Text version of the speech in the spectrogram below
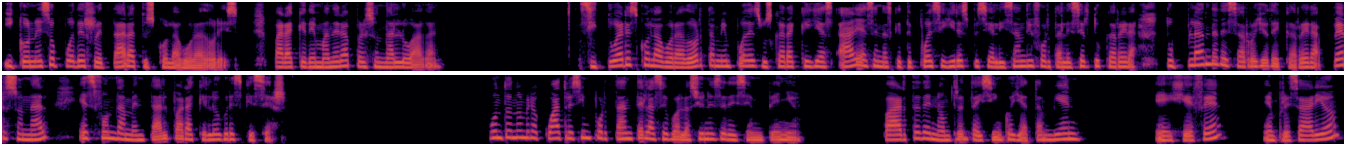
Y con eso puedes retar a tus colaboradores para que de manera personal lo hagan si tú eres colaborador, también puedes buscar aquellas áreas en las que te puedes seguir especializando y fortalecer tu carrera. Tu plan de desarrollo de carrera personal es fundamental para que logres crecer. Punto número cuatro, es importante las evaluaciones de desempeño. Parte de NOM 35 ya también. Eh, jefe, empresario,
